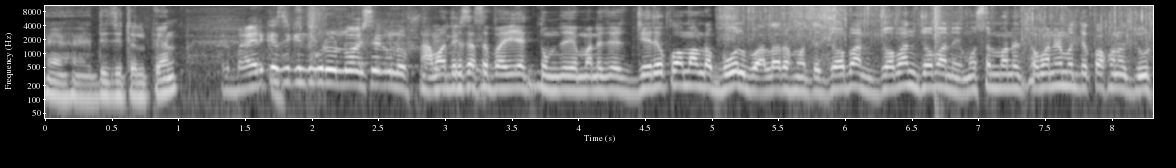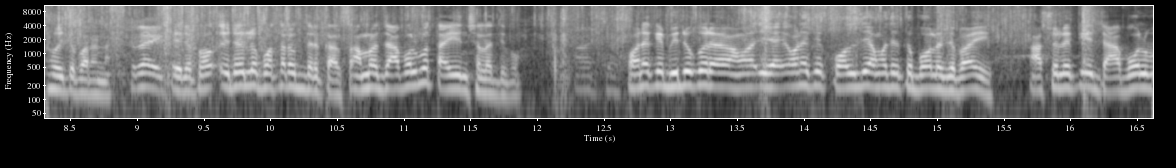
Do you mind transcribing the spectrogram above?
হ্যাঁ হ্যাঁ ডিজিটাল পেন কাছে কিন্তু কোনো অপশন আমাদের কাছে ভাই একদম যে মানে যেরকম আমরা বলব আল্লাহর রহমতে জবান জবান জবানে মুসলমানের জবানের মধ্যে কখনো জুট হইতে পারে না। এটা এটা হলো প্রতারকদের কাজ। আমরা যা বলব তাই ইনশাল্লাহ দিব। আচ্ছা অনেকে ভিডিও করে অনেকে কল দিয়ে আমাদেরকে বলে যে ভাই আসলে কি যা বলব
